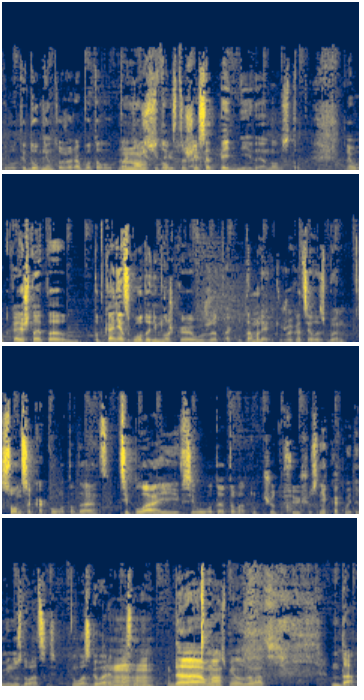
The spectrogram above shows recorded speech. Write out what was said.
вот и Дубнин тоже работал практически 365 да. дней, да, нон-стоп. Вот. Конечно, это под конец года немножко уже так утомляет. Уже хотелось бы солнца какого-то, да, тепла и всего вот этого. А тут что-то все еще снег какой-то, минус 20. У вас говорят, mm-hmm. Да, у нас минус 20. Да,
